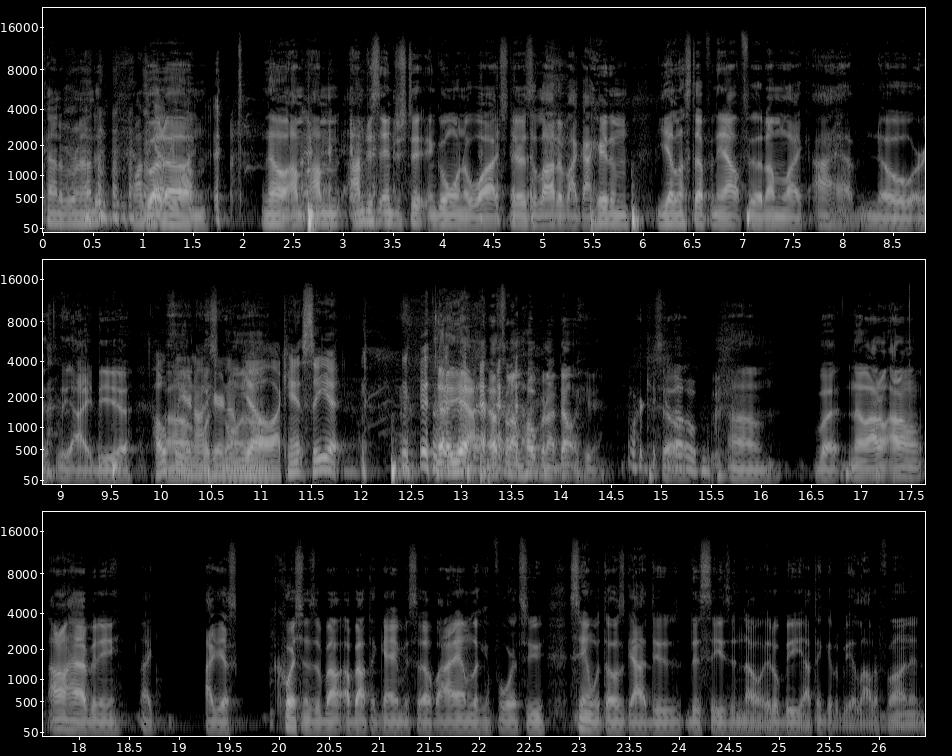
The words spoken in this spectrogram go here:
kind of around it. Why's but um, no, I'm I'm I'm just interested in going to watch. There's a lot of like I hear them yelling stuff in the outfield. I'm like I have no earthly idea. Hopefully, um, you're not what's hearing them yell. on. I can't see it. yeah, yeah, that's what I'm hoping I don't hear. Where'd it So, um, but no, I don't, I don't, I don't have any like, I guess questions about about the game itself. I am looking forward to seeing what those guys do this season. though. it'll be, I think it'll be a lot of fun and.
